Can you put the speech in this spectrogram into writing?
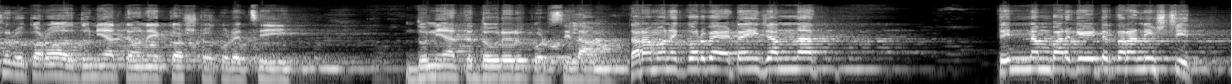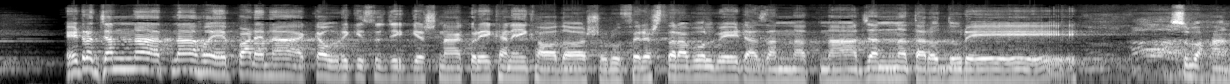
শুরু করো। দুনিয়াতে অনেক কষ্ট করেছি, দুনিয়াতে দৌড়ের উপর ছিলাম। তারা মনে করবে এটাই জান্নাত। তিন নাম্বার গেটে তারা নিশ্চিত, এটা জান্নাত না হয়ে পারে না। কাউরে কিছু জিজ্ঞেস না করে এখানেই খাওয়া দাওয়া শুরু। ফেরেস তারা বলবে, এটা জান্নাত না, জান্নাত আরও দূরে। সুবাহান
